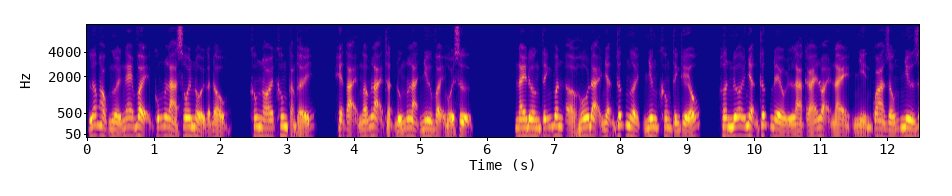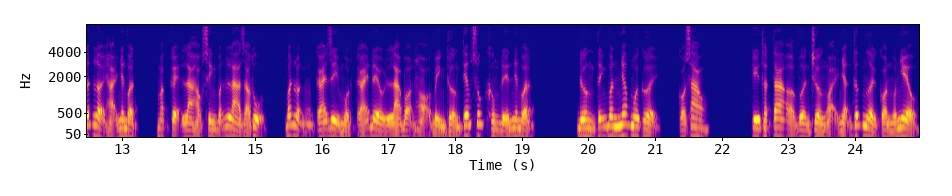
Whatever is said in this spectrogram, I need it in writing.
Lớp học người nghe vậy cũng là sôi nổi gật đầu, không nói không cảm thấy, hiện tại ngẫm lại thật đúng là như vậy hồi sự. Này đường Tĩnh Vân ở hô đại nhận thức người nhưng không tính thiếu, hơn nữa nhận thức đều là cái loại này nhìn qua giống như rất lợi hại nhân vật, mặc kệ là học sinh vẫn là giáo thụ, bất luận cái gì một cái đều là bọn họ bình thường tiếp xúc không đến nhân vật. Đường Tĩnh Vân nhấp môi cười, có sao? Kỳ thật ta ở vườn trường ngoại nhận thức người còn muốn nhiều,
